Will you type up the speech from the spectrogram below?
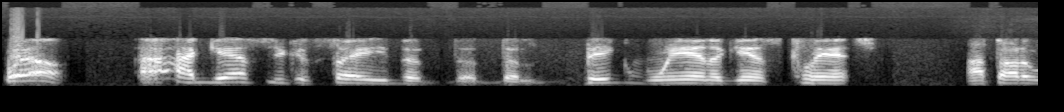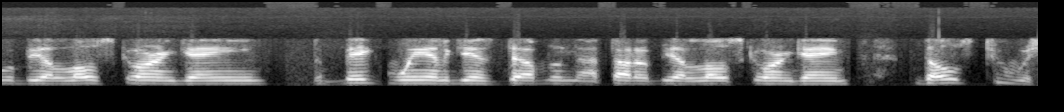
Well, I guess you could say the, the, the big win against Clinch. I thought it would be a low scoring game the big win against Dublin. I thought it would be a low scoring game. Those two were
